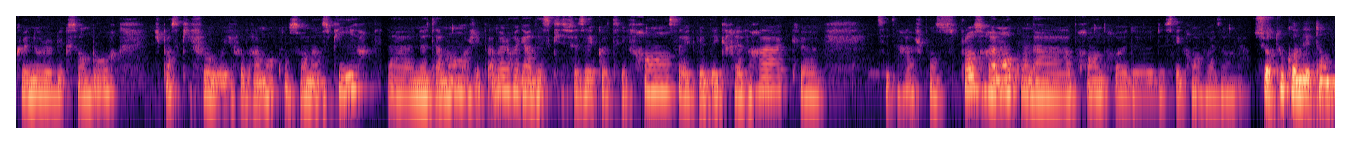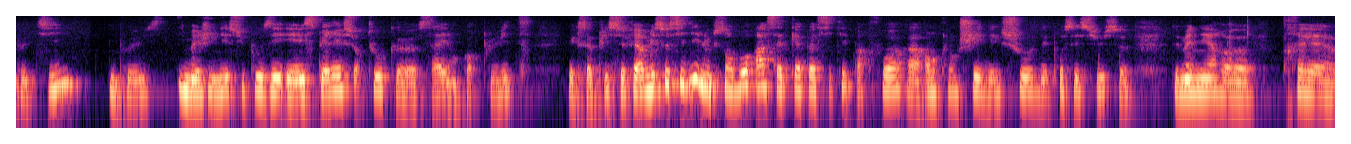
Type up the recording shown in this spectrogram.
que nous, le Luxembourg. Je pense qu'il faut, il faut vraiment qu'on s'en inspire. Euh, notamment, moi, j'ai pas mal regardé ce qui se faisait côté France avec le décret VRAC. Euh, etc. Je pense, vraiment qu'on a à apprendre de, ces grands voisins-là. Surtout qu'en étant petit, on peut imaginer, supposer et espérer surtout que ça aille encore plus vite et que ça puisse se faire. Mais ceci dit, Luxembourg a cette capacité parfois à enclencher des choses, des processus de manière euh, très euh,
